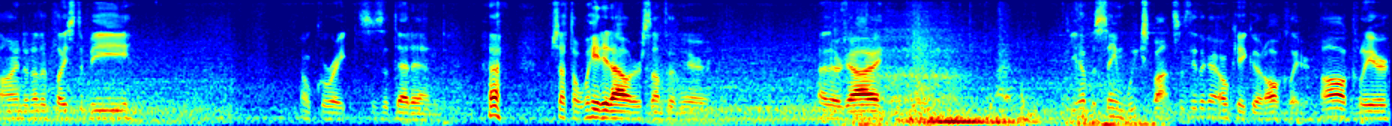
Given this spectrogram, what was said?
Find another place to be. Oh, great. This is a dead end. Just have to wait it out or something here. Hi there, guy. Do you have the same weak spots as the other guy? Okay, good. All clear. All clear.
